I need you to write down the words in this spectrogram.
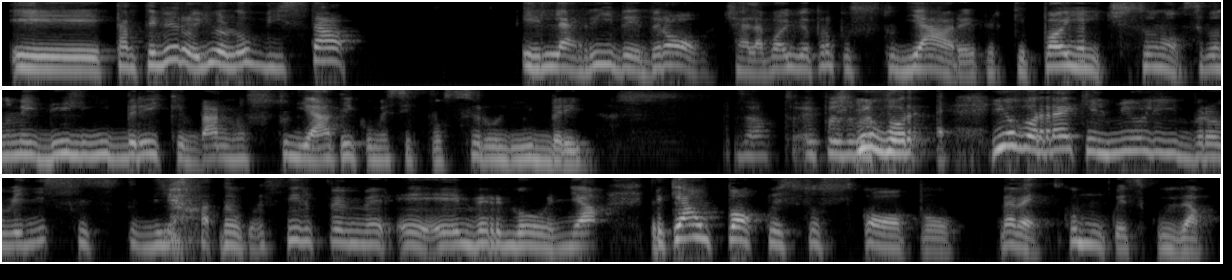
E tant'è vero, io l'ho vista e la rivedrò, cioè la voglio proprio studiare, perché poi ci sono, secondo me, dei libri che vanno studiati come se fossero libri. Esatto. Poi... Io, vorrei, io, vorrei, che il mio libro venisse studiato con stirpe e, e, vergogna, perché ha un po' questo scopo. Vabbè, comunque, scusa.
